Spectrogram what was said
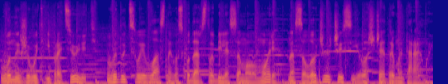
Вони живуть і працюють, ведуть своє власне господарство біля самого моря, насолоджуючись його щедрими дарами.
